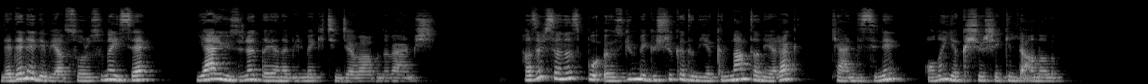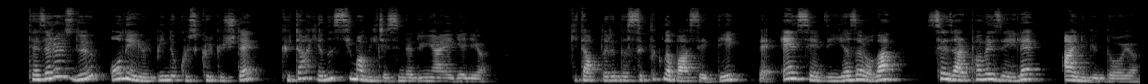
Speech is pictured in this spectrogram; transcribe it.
Neden edebiyat sorusuna ise yeryüzüne dayanabilmek için cevabını vermiş. Hazırsanız bu özgün ve güçlü kadını yakından tanıyarak kendisini ona yakışır şekilde analım. Tezer Özlü 10 Eylül 1943'te Kütahya'nın Simav ilçesinde dünyaya geliyor. Kitaplarında sıklıkla bahsettiği ve en sevdiği yazar olan Sezar Pavese ile aynı gün doğuyor.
